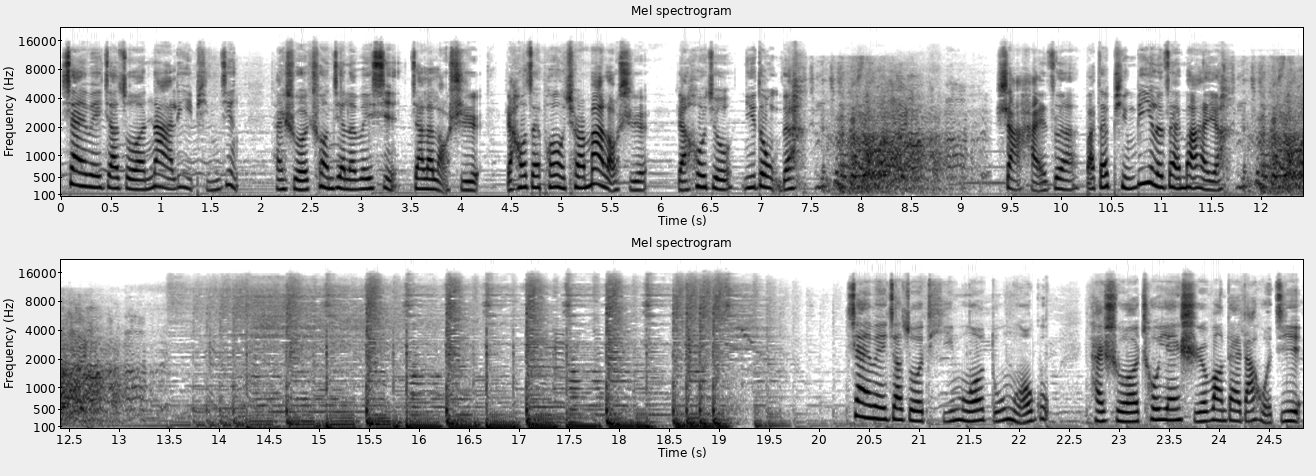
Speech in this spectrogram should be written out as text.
下一位叫做娜丽平静。他说创建了微信，加了老师，然后在朋友圈骂老师，然后就你懂的。傻孩子，把他屏蔽了再骂呀。下一位叫做提摩毒蘑菇，他说抽烟时忘带打火机，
